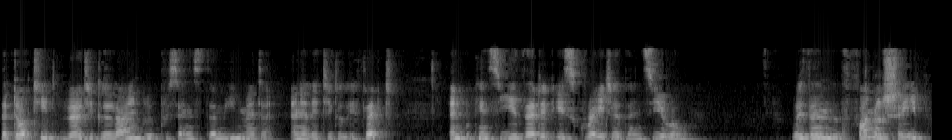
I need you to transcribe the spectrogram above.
The dotted vertical line represents the mean meta-analytical effect, and we can see that it is greater than zero. Within the funnel shape,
